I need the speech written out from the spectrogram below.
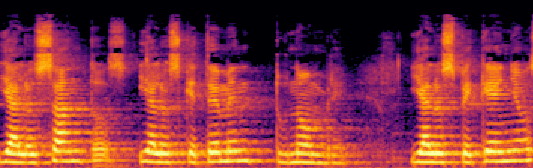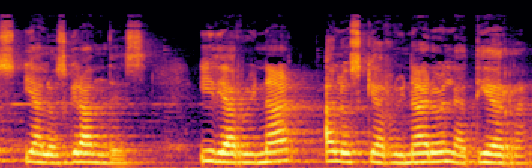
y a los santos y a los que temen tu nombre, y a los pequeños y a los grandes, y de arruinar a los que arruinaron la tierra.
